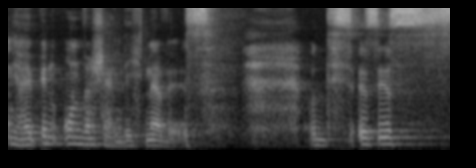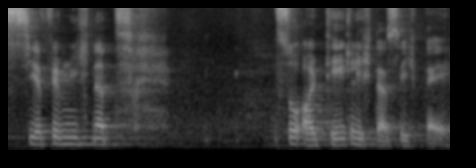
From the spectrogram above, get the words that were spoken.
Ja, ich bin unwahrscheinlich nervös. Und es ist ja für mich nicht so alltäglich, dass ich bei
